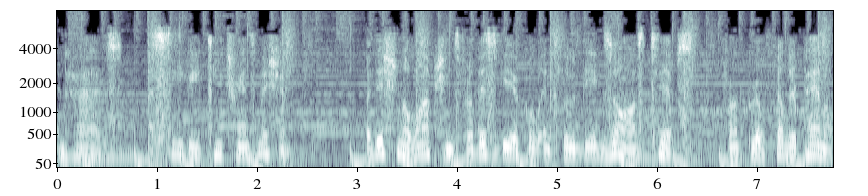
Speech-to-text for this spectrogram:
and has CVT transmission. Additional options for this vehicle include the exhaust tips, front grille filler panel,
